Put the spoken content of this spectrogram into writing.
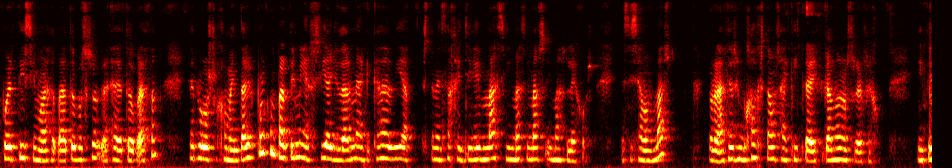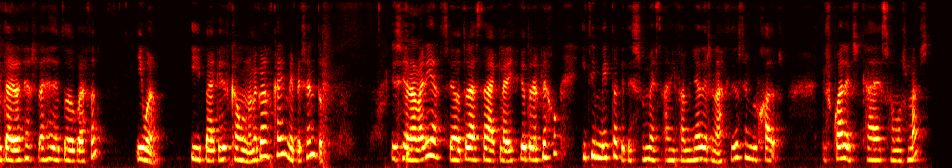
fuertísimo abrazo para todos vosotros, gracias de todo corazón, gracias por vuestros comentarios, por compartirme y así ayudarme a que cada día este mensaje llegue más y más y más y más lejos. Y así seamos más los relaciones empujados que estamos aquí clarificando nuestro reflejo. Infinitas gracias, gracias de todo corazón. Y bueno, y para aquellos que aún no me conozcáis, me presento. Yo soy Ana María, soy autora de esta Clarifica tu reflejo y te invito a que te sumes a mi familia de renacidos embrujados, los cuales cada vez somos más.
